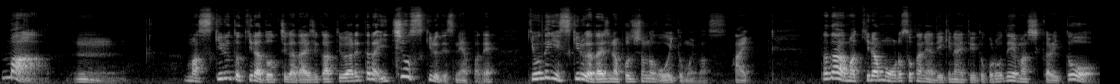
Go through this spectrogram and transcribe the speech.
まあ、うん。まあ、スキルとキラどっちが大事かって言われたら、一応スキルですね、やっぱね。基本的にスキルが大事なポジションの方が多いと思います。はい。ただ、まあ、キラもおろそかにはできないというところで、まあ、しっかりと、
